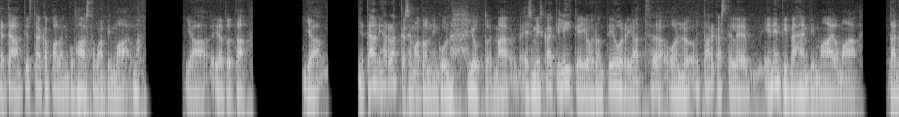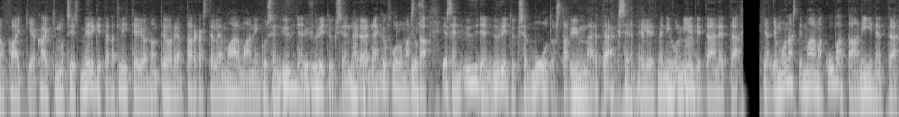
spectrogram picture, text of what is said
Ja tämä on tietysti aika paljon niin kuin haastavampi maailma. Ja, ja, tota, ja, ja tämä on ihan ratkaisematon niin kuin juttu. Että mä, esimerkiksi kaikki liikejohdon teoriat on, tarkastelee enempi vähempi maailmaa tai no kaikki ja kaikki, mutta siis merkittävät liikkeenjohdon teoriat tarkastelee maailmaa niin kuin sen yhden Yhden yrityksen näkökulmasta, näkökulmasta ja sen yhden yrityksen muutosta ymmärtääkseen. Eli että me niin kuin mietitään, että ja, ja monasti maailma kuvataan niin, että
